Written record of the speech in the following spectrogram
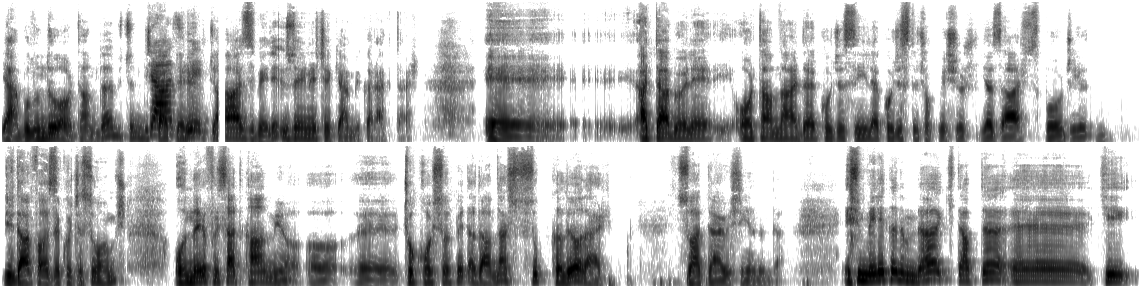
Yani bulunduğu ortamda bütün dikkatleri cazibeli, cazibeli üzerine çeken bir karakter. Ee, hatta böyle ortamlarda kocasıyla, kocası da çok meşhur yazar, sporcu, birden fazla kocası olmuş. Onlara fırsat kalmıyor. O, e, çok hoş sohbet adamlar susup kalıyorlar Suat Derviş'in yanında. E şimdi Melek Hanım da kitapta e, ki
